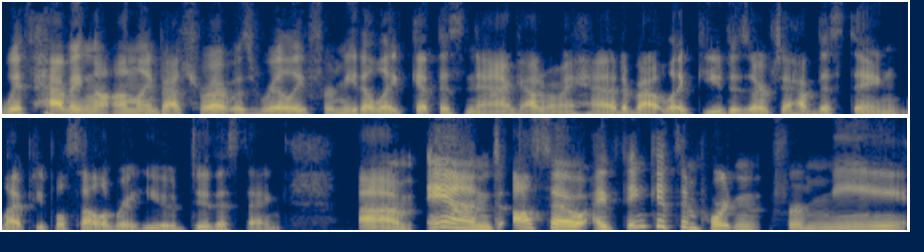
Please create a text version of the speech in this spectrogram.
with having the online bachelorette was really for me to like get this nag out of my head about like, you deserve to have this thing, let people celebrate you, do this thing. Um, and also, I think it's important for me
